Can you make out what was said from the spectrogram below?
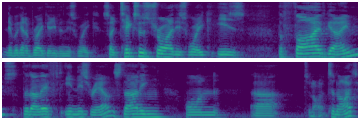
then we're going to break even this week. So, Tex's Tri this week is the five games that are left in this round, starting on uh, tonight. tonight,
